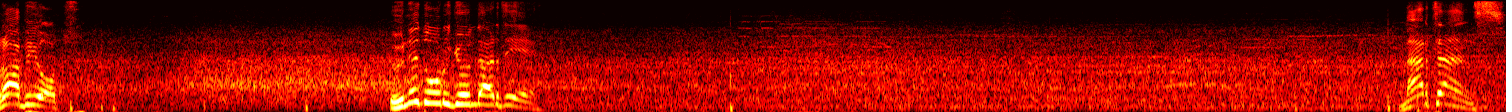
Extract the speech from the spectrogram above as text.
Rabiot. Öne doğru gönderdi. Mertens.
